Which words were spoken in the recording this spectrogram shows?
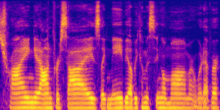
trying it on for size, like maybe I'll become a single mom or whatever.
